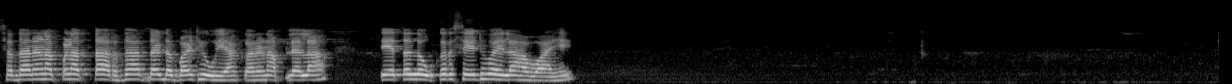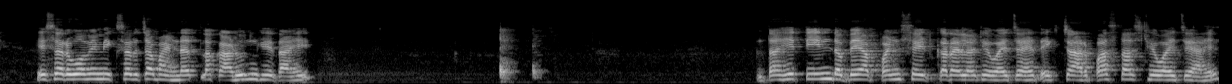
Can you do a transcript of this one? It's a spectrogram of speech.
साधारण आपण आत्ता अर्धा अर्धा डबा ठेवूया कारण आपल्याला ते आता लवकर सेट व्हायला हवं आहे. हे सर्व मी मिक्सरच्या भांड्यातलं काढून घेत आहे. आता हे तीन डबे आपण सेट करायला ठेवायचे आहेत. एक चार पाच तास ठेवायचे आहेत.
